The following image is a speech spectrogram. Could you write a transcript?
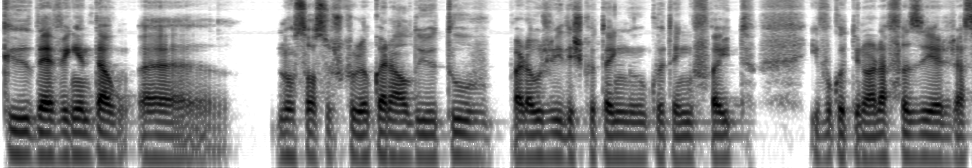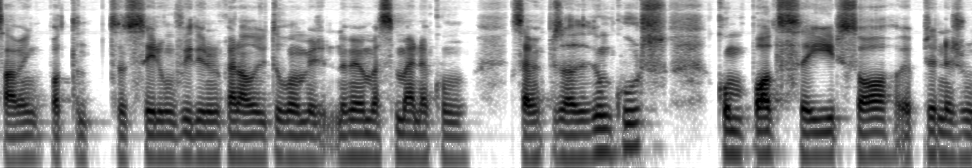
que devem então ah, não só subscrever o canal do YouTube para os vídeos que eu tenho, que eu tenho feito e vou continuar a fazer. Já sabem que pode tanto sair um vídeo no canal do YouTube na mesma semana com que um episódio de um curso, como pode sair só apenas um,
